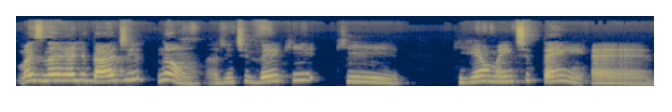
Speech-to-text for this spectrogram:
mas na realidade, não. A gente vê que, que, que realmente tem é,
